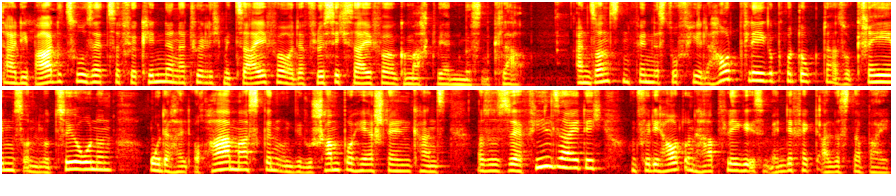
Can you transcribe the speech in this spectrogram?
da die Badezusätze für Kinder natürlich mit Seife oder Flüssigseife gemacht werden müssen, klar. Ansonsten findest du viele Hautpflegeprodukte, also Cremes und Lotionen oder halt auch Haarmasken und wie du Shampoo herstellen kannst. Also sehr vielseitig und für die Haut- und Haarpflege ist im Endeffekt alles dabei.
